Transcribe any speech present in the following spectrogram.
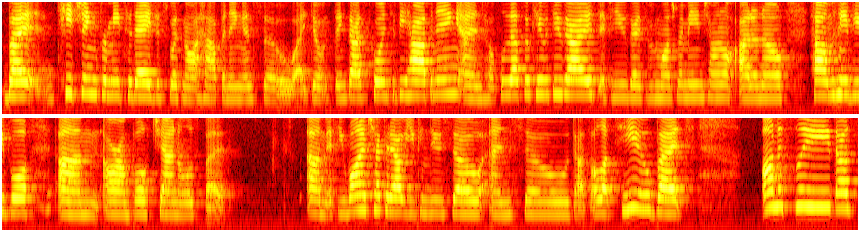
but teaching for me today just was not happening, and so I don't think that's going to be happening, and hopefully that's okay with you guys. If you guys have watched my main channel, I don't know how many people um, are on both channels, but um, if you want to check it out, you can do so, and so that's all up to you, but honestly, that's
